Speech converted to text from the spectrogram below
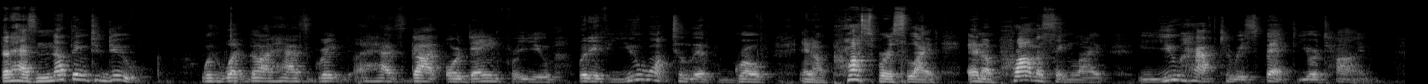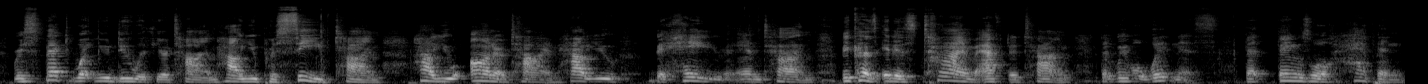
That has nothing to do with what God has great has God ordained for you. But if you want to live growth in a prosperous life and a promising life, you have to respect your time. Respect what you do with your time, how you perceive time, how you honor time, how you behave in time because it is time after time that we will witness that things will happen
